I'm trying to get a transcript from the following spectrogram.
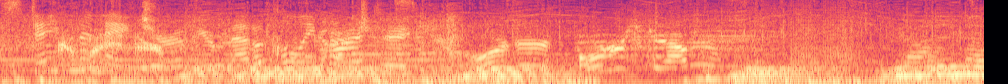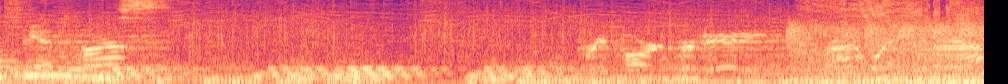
State the nature of your medical emergency. Order. Orders, Captain. Not enough minerals. Reporting for duty. Right away, sir.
